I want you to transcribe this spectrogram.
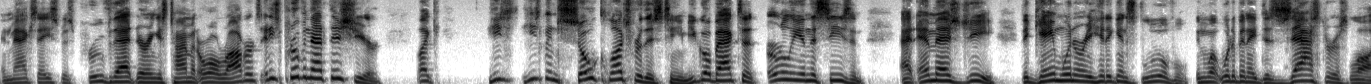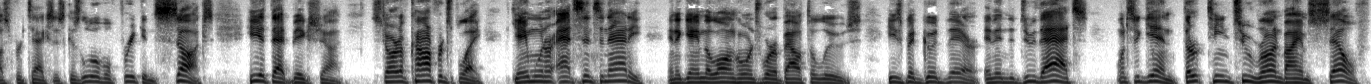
And Max Abmas proved that during his time at Oral Roberts, and he's proven that this year. Like he's he's been so clutch for this team. You go back to early in the season at MSG, the game winner he hit against Louisville in what would have been a disastrous loss for Texas because Louisville freaking sucks. He hit that big shot. Start of conference play, game winner at Cincinnati in a game the Longhorns were about to lose. He's been good there. And then to do that, once again, 13 2 run by himself,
